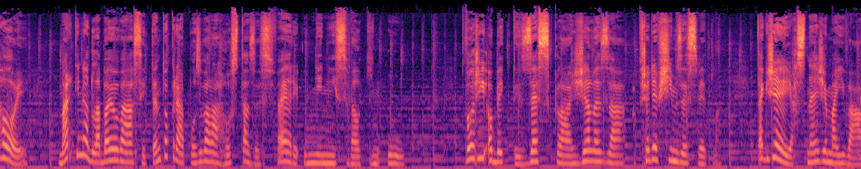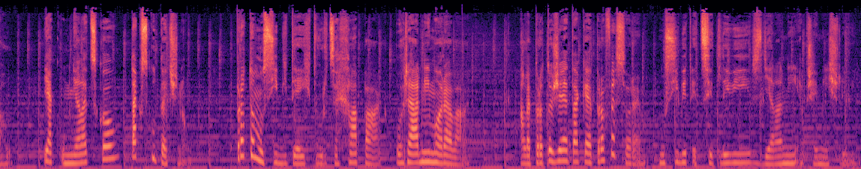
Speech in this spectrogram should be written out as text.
Ahoj! Martina Dlabajová si tentokrát pozvala hosta ze sféry umění s velkým U. Tvoří objekty ze skla, železa a především ze světla, takže je jasné, že mají váhu. Jak uměleckou, tak skutečnou. Proto musí být jejich tvůrce chlapák, pořádný moravák. Ale protože je také profesorem, musí být i citlivý, vzdělaný a přemýšlivý.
